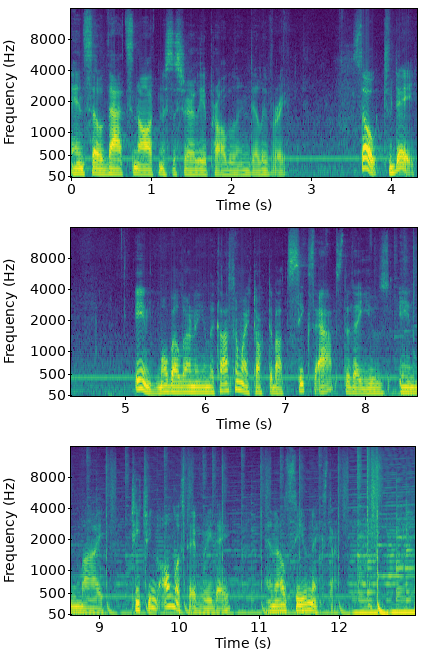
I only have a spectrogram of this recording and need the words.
and so that's not necessarily a problem in delivery. So today, In Mobile Learning in the Classroom, I talked about six apps that I use in my teaching almost every day, and I'll see you next time.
